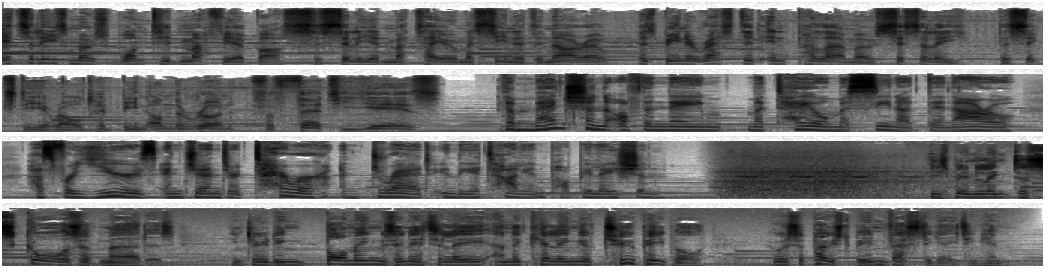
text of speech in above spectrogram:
Italy's most wanted mafia boss, Sicilian Matteo Messina Denaro, has been arrested in Palermo, Sicily. The 60 year old had been on the run for 30 years. The mention of the name Matteo Messina Denaro has for years engendered terror and dread in the Italian population. He's been linked to scores of murders, including bombings in Italy and the killing of two people who were supposed to be investigating him.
